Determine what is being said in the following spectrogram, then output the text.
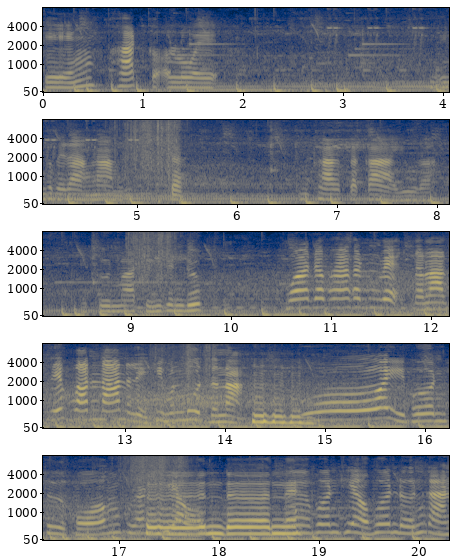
แกงพัดก็อร่อยนี่ก็ไปล้างน้ำดิจ้ะมันคาตะกร้าอยู่ละคืนมาถึงจนดึก ว่าจะพากันแวะตลาดเซฟวันนั้นอะไรที่มันมืดนั่นน่ะ โอ้ย เพลินถือของเพื่อนเดิเที่ยวนเดินเอเนี่ยอเพื่อนเที่ยวเพื่อนเดินกัน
